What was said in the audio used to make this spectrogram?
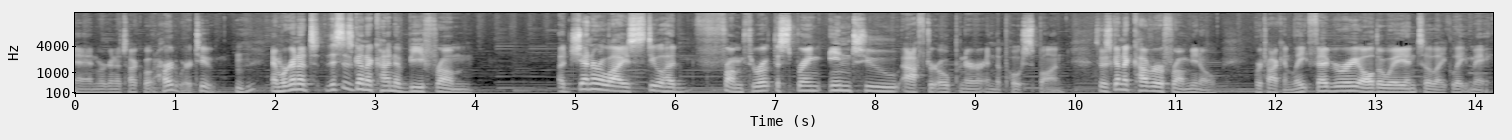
and we're gonna talk about hardware too. And we're gonna this is gonna kind of be from a generalized steelhead from throughout the spring into after opener and the post spawn. So it's going to cover from, you know, we're talking late February all the way into like late May.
